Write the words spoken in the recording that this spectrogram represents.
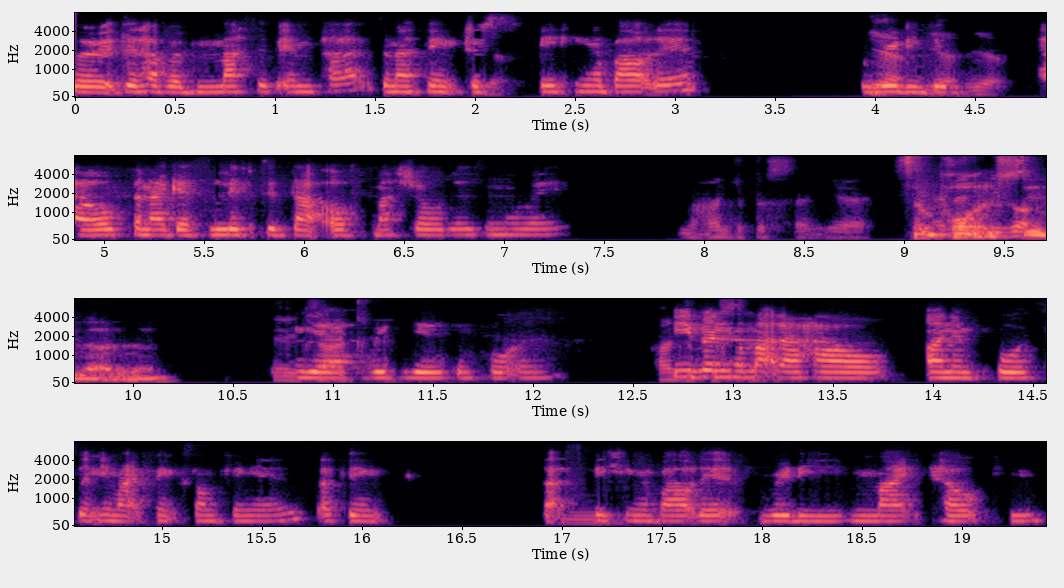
So it did have a massive impact. And I think just yeah. speaking about it yeah, really did yeah, help and I guess lifted that off my shoulders in a way. 100%, yeah. It's important to do that then. Exactly. Yeah, it really is important. even no matter how unimportant you might think something is, I think that Mm. speaking about it really might help you.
